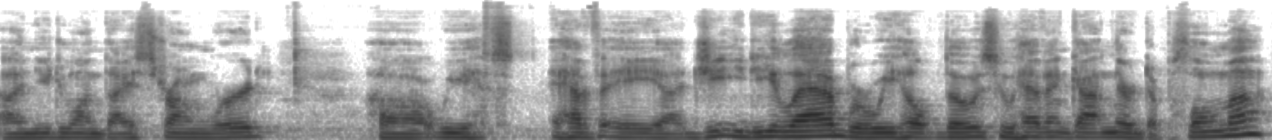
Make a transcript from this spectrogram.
uh, and you do on Thy Strong Word. Uh, we have a uh, GED lab where we help those who haven't gotten their diploma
